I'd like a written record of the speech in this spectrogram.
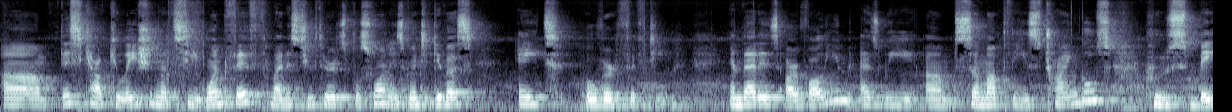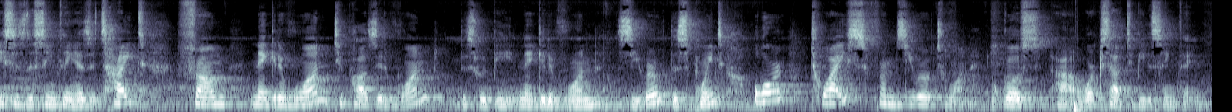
um, this calculation, let's see, 1 fifth minus 2 thirds plus 1 is going to give us 8 over 15. And that is our volume as we um, sum up these triangles whose base is the same thing as its height from negative 1 to positive 1. This would be negative 1, 0, this point. Or twice from 0 to 1. It goes, uh, works out to be the same thing.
